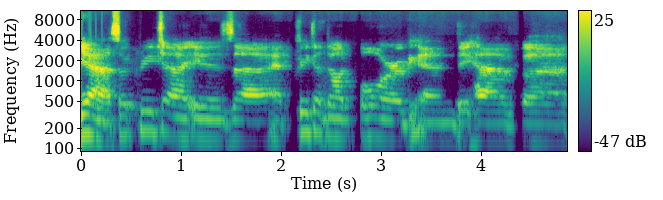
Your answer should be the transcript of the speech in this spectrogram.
Yeah, so Krita is uh, at krita.org, and they have uh,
